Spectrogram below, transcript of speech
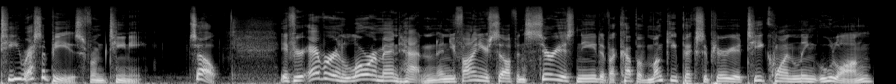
tea recipes from TeaNY. So, if you're ever in lower Manhattan and you find yourself in serious need of a cup of Monkey Pick Superior Tea Kuan Ling Oolong,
